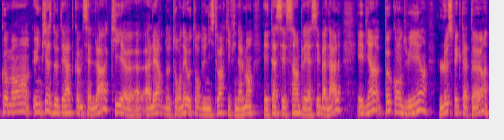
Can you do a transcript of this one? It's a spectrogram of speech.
comment une pièce de théâtre comme celle-là, qui a l'air de tourner autour d'une histoire qui finalement est assez simple et assez banale, eh bien, peut conduire le spectateur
